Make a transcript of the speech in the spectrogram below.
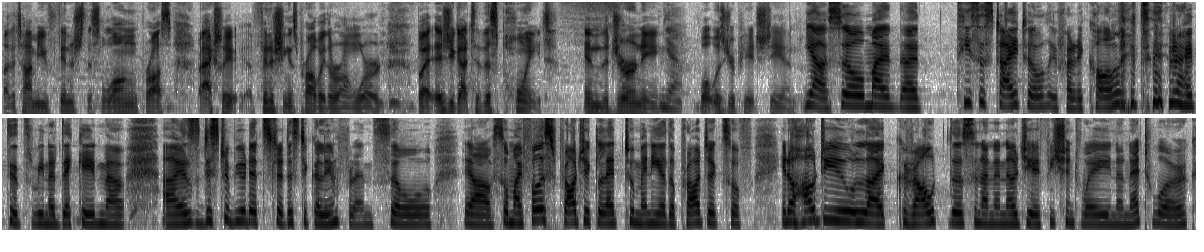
By the time you finished this long process, actually, finishing is probably the wrong word, but as you got to this point in the journey, Yeah. what was your PhD in? Yeah, so my uh, thesis title, if I recall it, right, it's been a decade now, uh, is distributed statistical inference. So, yeah, so my first project led to many other projects of, you know, how do you like route this in an energy efficient way in a network,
